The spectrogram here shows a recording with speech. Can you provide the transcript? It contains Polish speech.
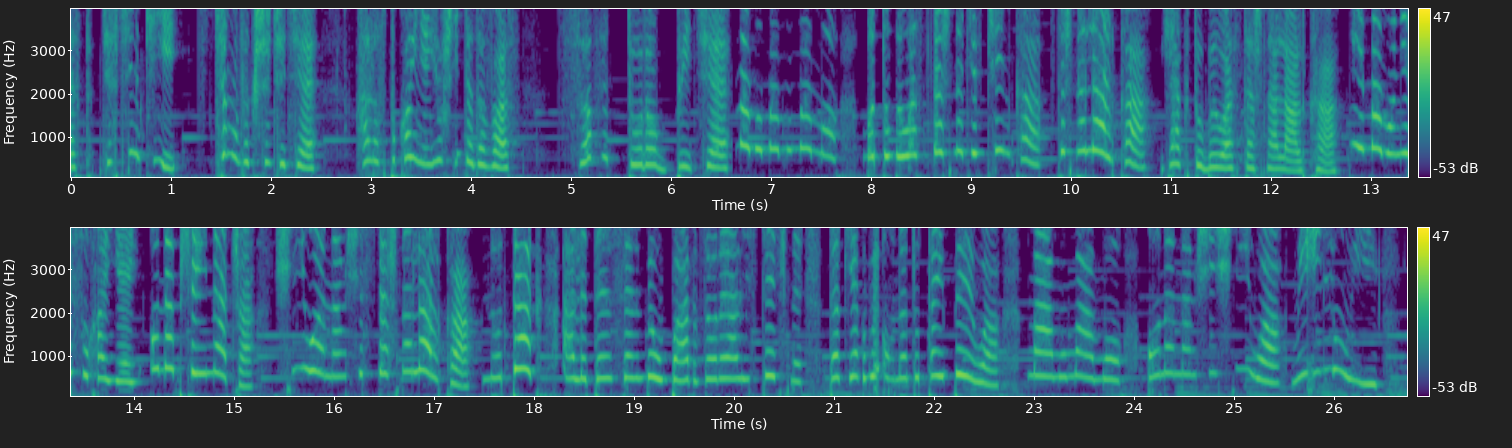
jest? Dziewczynki! Czemu wy krzyczycie? Halo, spokojnie, już idę do was. Co wy tu robicie? Mamo, mamo, mamo! Bo tu była straszna dziewczynka! Straszna lalka! Jak tu była straszna lalka? Nie, mamo, nie słuchaj jej. Ona przeinacza. Śniła nam się straszna lalka. No tak, ale ten sen był bardzo realistyczny. Tak jakby ona tutaj była. Mamo, mamo, ona nam się śniła. Mi i.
